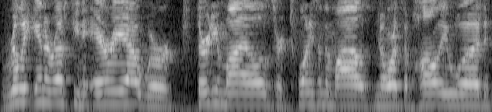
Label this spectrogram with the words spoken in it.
really interesting area. We're 30 miles or 20 something miles north of hollywood.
